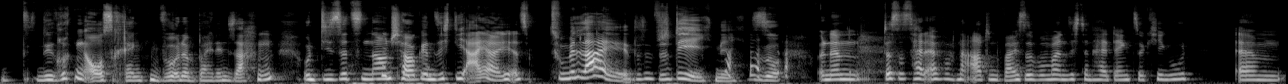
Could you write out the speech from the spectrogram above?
den Rücken ausrenken würde bei den Sachen und die sitzen da und schaukeln sich die Eier. Jetzt tut mir leid, das verstehe ich nicht. So. Und dann, das ist halt einfach eine Art und Weise, wo man sich dann halt denkt, so, okay, gut, ähm,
